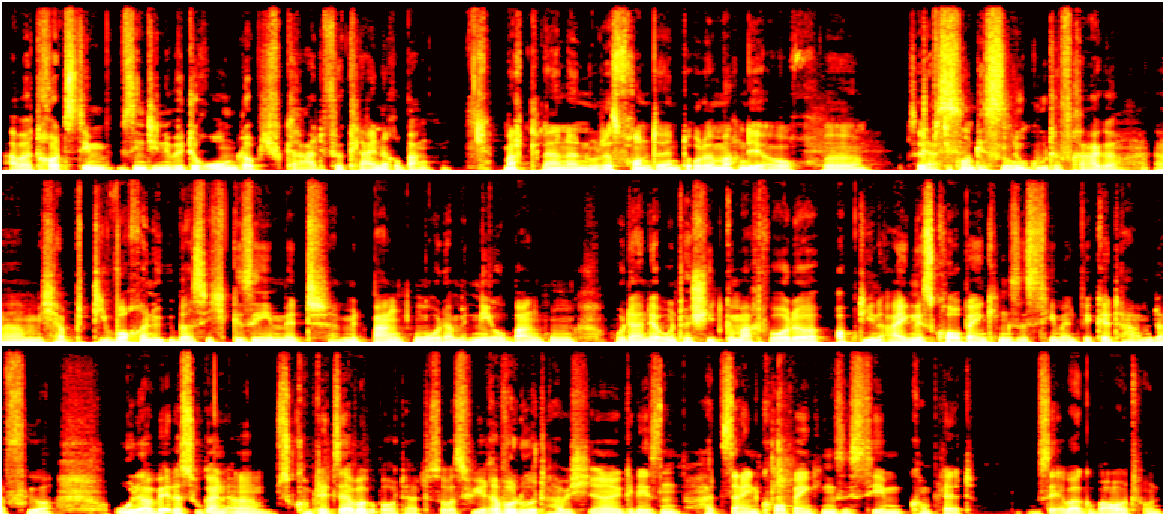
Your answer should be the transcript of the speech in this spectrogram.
aber trotzdem sind die eine Bedrohung, glaube ich, gerade für kleinere Banken. Macht Klarna nur das Frontend oder machen die auch äh, selbst das ist eine gute Frage. Ähm, ich habe die Woche eine Übersicht gesehen mit, mit Banken oder mit Neobanken, wo dann der Unterschied gemacht wurde, ob die ein eigenes Core-Banking-System entwickelt haben dafür oder wer das sogar äh, komplett selber gebaut hat. Sowas wie Revolut, habe ich äh, gelesen, hat sein Core-Banking-System komplett selber gebaut und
